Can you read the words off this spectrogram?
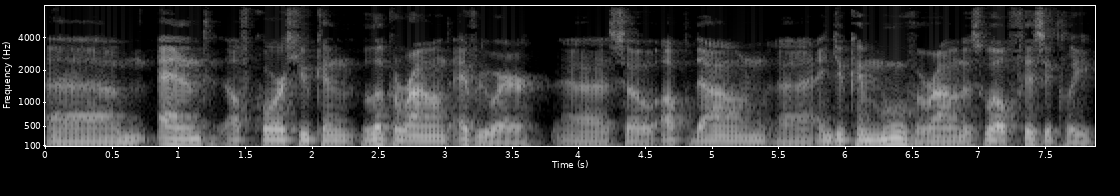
Um, and of course, you can look around everywhere. Uh, so up, down, uh, and you can move around as well physically.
